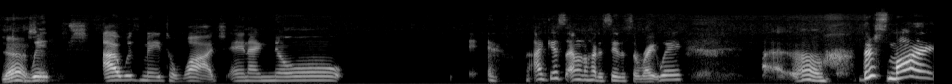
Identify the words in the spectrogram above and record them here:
yes. which I was made to watch. And I know, I guess I don't know how to say this the right way. Uh, oh, they're smart.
